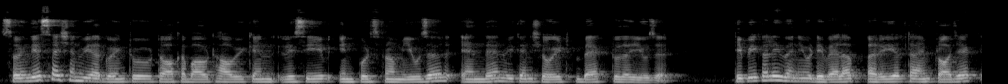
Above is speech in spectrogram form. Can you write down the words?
So in this session we are going to talk about how we can receive inputs from user and then we can show it back to the user. Typically, when you develop a real-time project,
